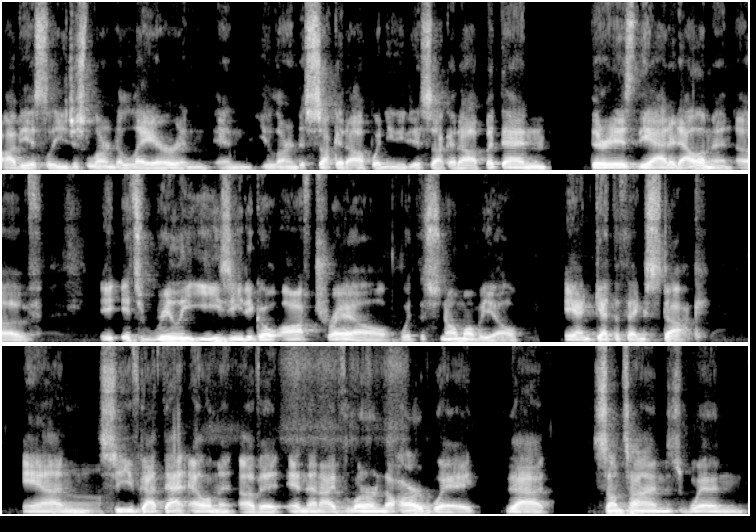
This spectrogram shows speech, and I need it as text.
obviously you just learn to layer and and you learn to suck it up when you need to suck it up but then there is the added element of it, it's really easy to go off trail with the snowmobile and get the thing stuck and oh. so you've got that element of it. And then I've learned the hard way that sometimes when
